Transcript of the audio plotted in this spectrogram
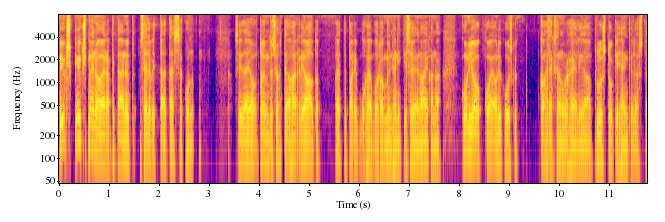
Yksi, yksi menoerä pitää nyt selvittää tässä, kun siitä jo toimitusjohtaja Harri Aalto käytti pari puheenvuoroa Münchenin kisojen aikana, kun joukkue oli 68 urheilijaa plus tukihenkilöstö,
